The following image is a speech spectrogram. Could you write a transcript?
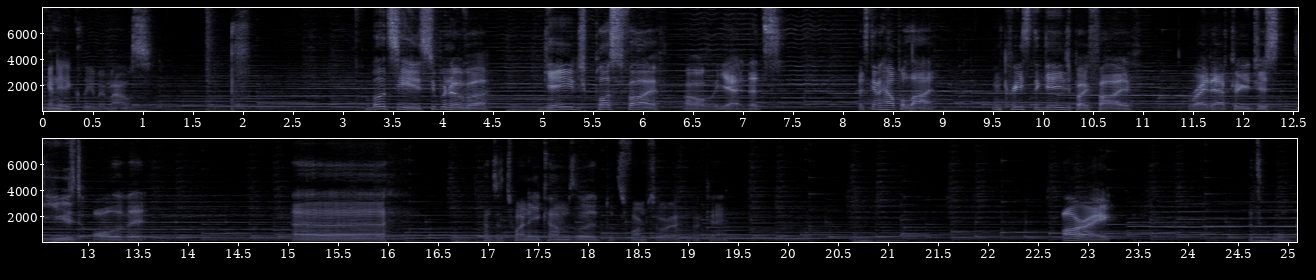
Think I need to clean my mouse. But let's see, Supernova, gauge plus five. Oh yeah, that's that's gonna help a lot. Increase the gauge by five right after you just used all of it. Uh, comes with 20, comes with Blitzform Sora. Okay. Alright. That's cool.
